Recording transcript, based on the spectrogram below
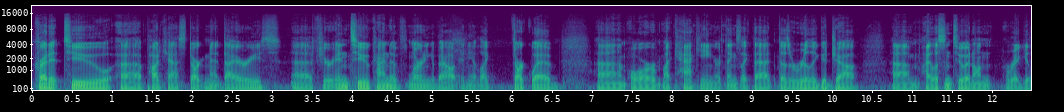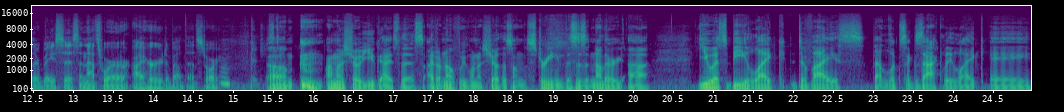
Credit to uh, podcast Darknet Diaries. Uh, if you're into kind of learning about any of like dark web um, or like hacking or things like that, does a really good job. Um, I listen to it on a regular basis, and that's where I heard about that story. Um, I'm going to show you guys this. I don't know if we want to show this on the stream. This is another uh, USB like device that looks exactly like a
